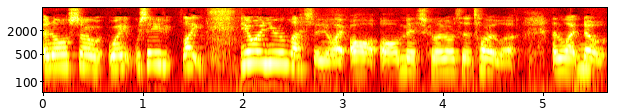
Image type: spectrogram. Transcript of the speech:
and also when say like you know when you're in lesson you're like oh oh miss can I go to the toilet and like no,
